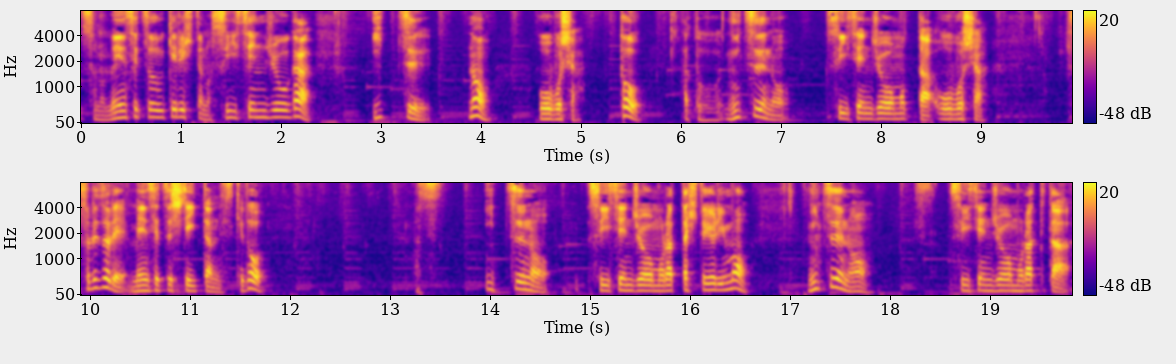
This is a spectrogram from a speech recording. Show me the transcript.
その面接を受ける人の推薦状が1通の応募者とあと2通の推薦状を持った応募者それぞれ面接していったんですけど1通の推薦状をもらった人よりも2通の推薦状をもらってた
